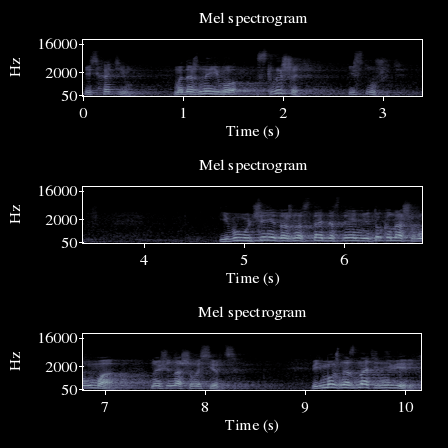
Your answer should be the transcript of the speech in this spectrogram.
если хотим, мы должны его слышать и слушать. Его учение должно стать достоянием не только нашего ума, но еще нашего сердца. Ведь можно знать и не верить,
